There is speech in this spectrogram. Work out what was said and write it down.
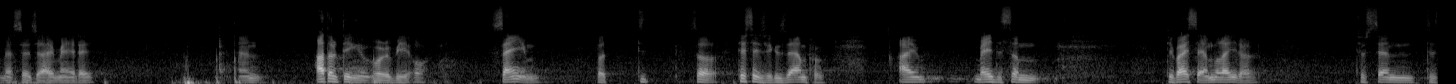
message I made it. And other thing will be oh, same, but th so this is example. I made some device emulator to send the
